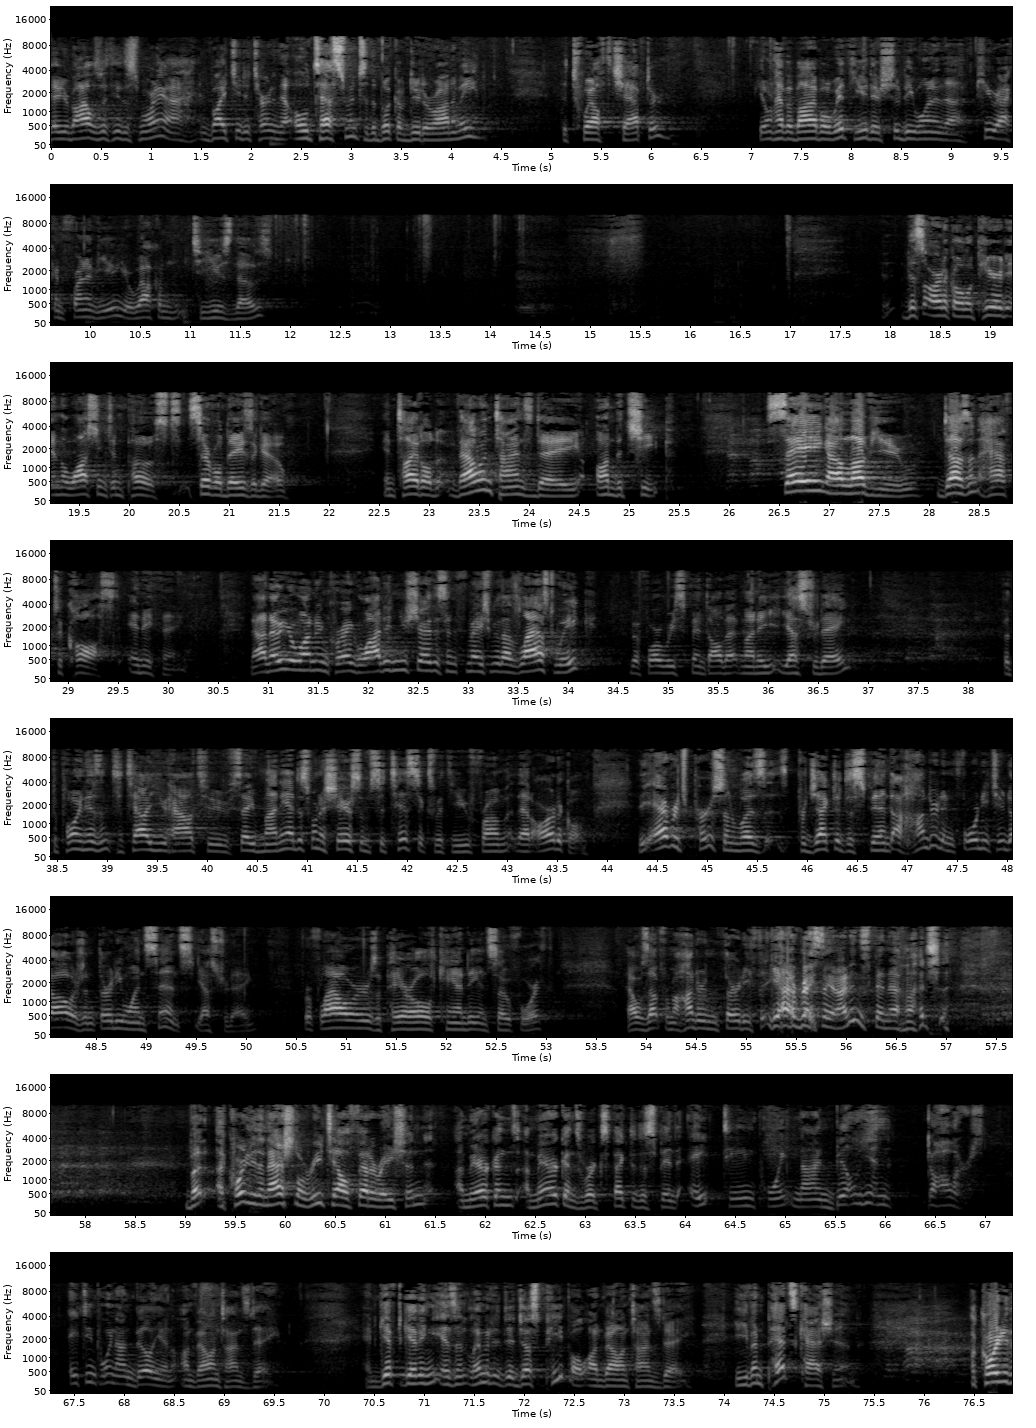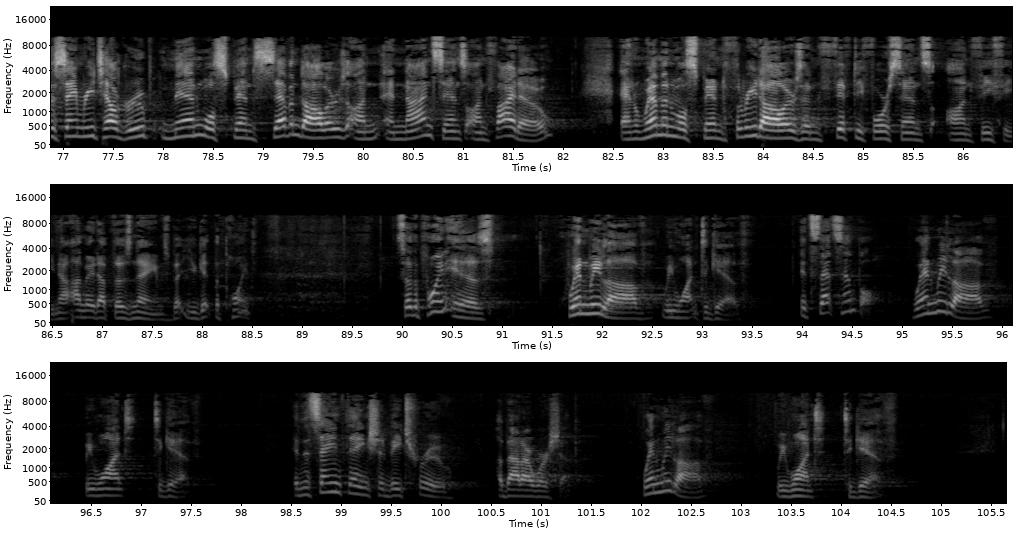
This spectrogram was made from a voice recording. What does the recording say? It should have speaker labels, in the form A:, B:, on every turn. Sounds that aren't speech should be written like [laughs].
A: you have your Bibles with you this morning, I invite you to turn in the Old Testament to the book of Deuteronomy, the 12th chapter. If you don't have a Bible with you, there should be one in the pew rack in front of you. You're welcome to use those. This article appeared in the Washington Post several days ago entitled Valentine's Day on the Cheap saying I love you doesn't have to cost anything. Now I know you're wondering, Craig, why didn't you share this information with us last week before we spent all that money yesterday? But the point isn't to tell you how to save money. I just want to share some statistics with you from that article. The average person was projected to spend $142.31 yesterday for flowers, apparel, candy, and so forth. That was up from 130. Yeah, everybody's saying I didn't spend that much. [laughs] but according to the National Retail Federation, Americans, Americans were expected to spend $18.9 billion. 18.9 billion on Valentine's Day. And gift giving isn't limited to just people on Valentine's Day. Even pets cash in. According to the same retail group, men will spend $7.09 on Fido and women will spend $3.54 on Fifi. Now, I made up those names, but you get the point. So the point is, when we love, we want to give. It's that simple. When we love, we want to give. And the same thing should be true about our worship. When we love, we want to give.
